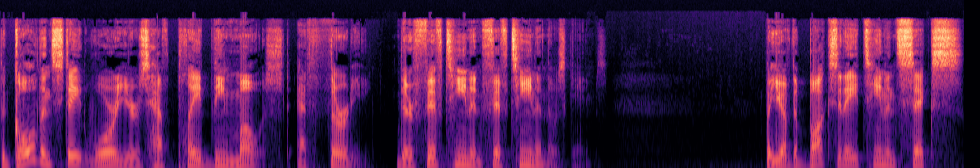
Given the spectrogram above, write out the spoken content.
The Golden State Warriors have played the most at 30. They're 15 and 15 in those games. But you have the Bucks at 18 and 6,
